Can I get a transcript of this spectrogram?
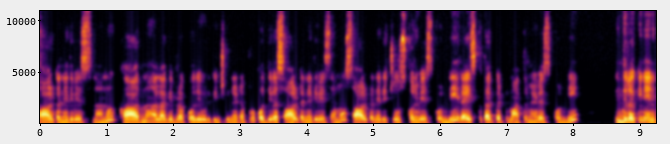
సాల్ట్ అనేది వేస్తున్నాను. కార్న్ అలాగే బ్రకోలీ ఉడికించుకునేటప్పుడు కొద్దిగా సాల్ట్ అనేది వేసాము. సాల్ట్ అనేది చూసుకొని వేసుకోండి. రైస్కు తగ్గట్టు మాత్రమే వేసుకోండి. ఇందులోకి నేను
